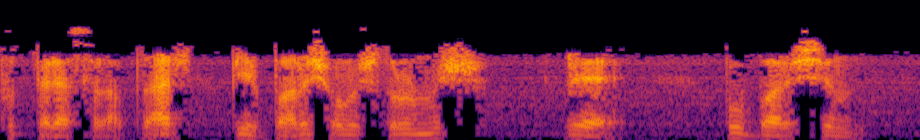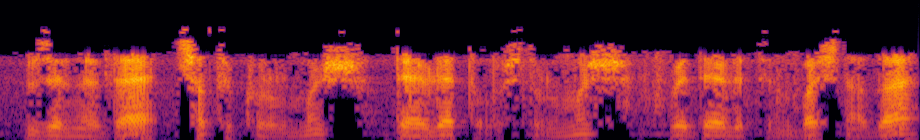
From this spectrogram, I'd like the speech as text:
putperest Araplar bir barış oluşturulmuş ve bu barışın üzerine de çatı kurulmuş, devlet oluşturulmuş ve devletin başına da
